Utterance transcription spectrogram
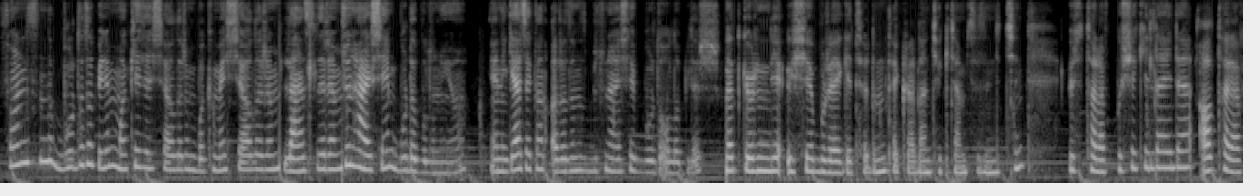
Sonrasında burada da benim makyaj eşyalarım, bakım eşyalarım, lenslerim, bütün her şeyim burada bulunuyor. Yani gerçekten aradığınız bütün her şey burada olabilir. Net görün diye ışığı buraya getirdim. Tekrardan çekeceğim sizin için. Üst taraf bu şekildeydi. Alt taraf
